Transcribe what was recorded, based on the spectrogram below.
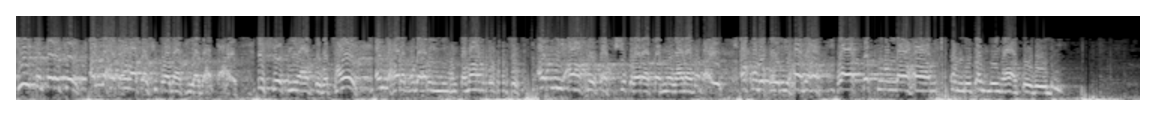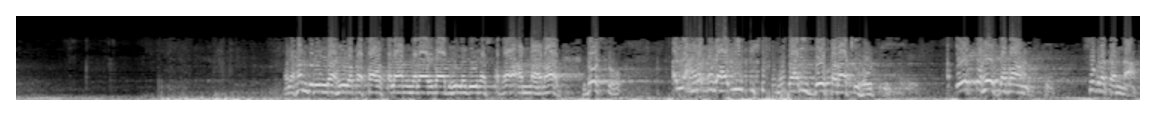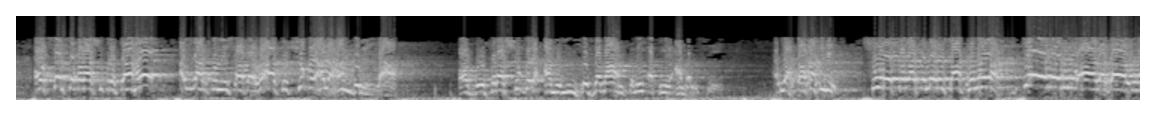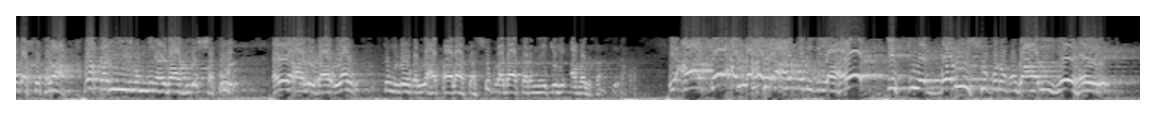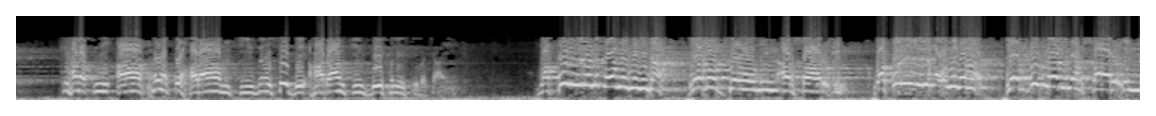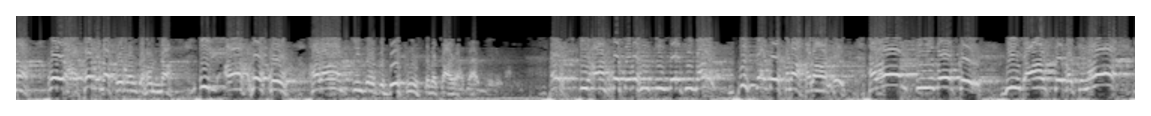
شرک کر کے اللہ تعالیٰ کا شکر ادا کیا جاتا ہے۔ اس سے اپنے آپ کو بچائے اللہ رب العالمین ہم تمام لوگوں کو اپنی آنکھوں کا شکر ادا کرنے والا بنائے۔ اکل کو لہٰذا سکر اللہ الحمد للہ وقفا وسلام الدین صفا اما بعد. دوستو، اللہ رب العالمین کی شکر گزاری دو طرح کی ہوتی ہے۔ ایک تو ہے زبان سے، شکر کرنا۔ اور سب سے بڑا شکر کیا ہے؟ اللہ کو نشاط رات شکر الحمد للہ اور دوسرا شکر عملی سے زبان سے نہیں اپنے عمل سے۔ اللہ تعالیٰ نے سورج سبا کے میرے ساتھ سنایا کہ شکرا وہ کبھی من عباد شکور اے آل داؤ تم لوگ اللہ تعالیٰ کا شکر ادا کرنے کے لیے عمل کرتے رہو۔ یہ آنکھیں اللہ نے آپ کو دیا ہے، اس کی ایک بڑی شکر گزاری یہ ہے کہ ہم اپنی آنکھوں کو حرام چیزوں سے حرام چیز دیکھنے سے بچائیں۔ وکل کو ملنا من افسار وکل کو یہ دنیا سارے ہننا وہ حفظ نہ کروں گا ان آنکھوں کو حرام چیزوں کو دیکھنے سے بچایا جائے۔ میرے کی آنکھوں سے وہی چیز دیکھی جائے جس کا دیکھنا حلال ہے۔ حرام چیزوں کے دیدار سے بچنا،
